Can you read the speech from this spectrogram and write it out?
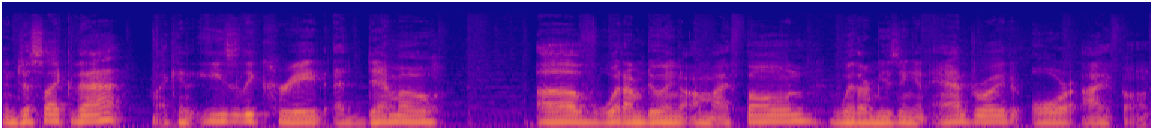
And just like that, I can easily create a demo of what I'm doing on my phone, whether I'm using an Android or iPhone.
